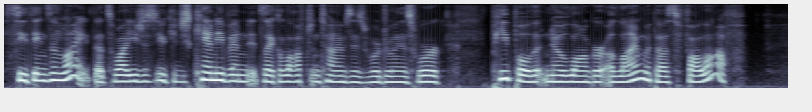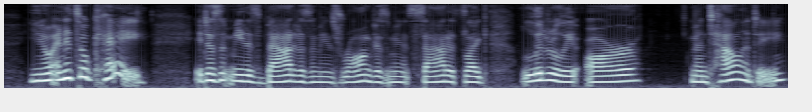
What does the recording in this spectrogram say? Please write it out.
see things in light. That's why you just you just can't even it's like oftentimes as we're doing this work, people that no longer align with us fall off. You know, and it's okay. It doesn't mean it's bad, it doesn't mean it's wrong, it doesn't mean it's sad. It's like literally our mentality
